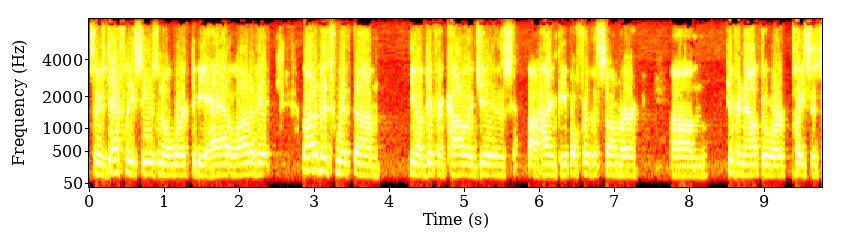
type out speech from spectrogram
So there's definitely seasonal work to be had. A lot of it, a lot of it's with um, you know different colleges uh, hiring people for the summer, um, different outdoor places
